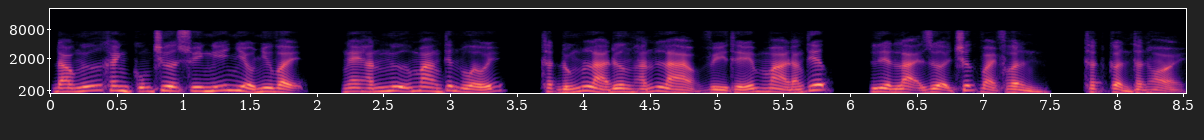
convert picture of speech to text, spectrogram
Đào ngữ khanh cũng chưa suy nghĩ nhiều như vậy, nghe hắn ngữ mang tiếng nuối, thật đúng là đương hắn là vì thế mà đáng tiếc, liền lại dựa trước vài phần, thật cẩn thận hỏi,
